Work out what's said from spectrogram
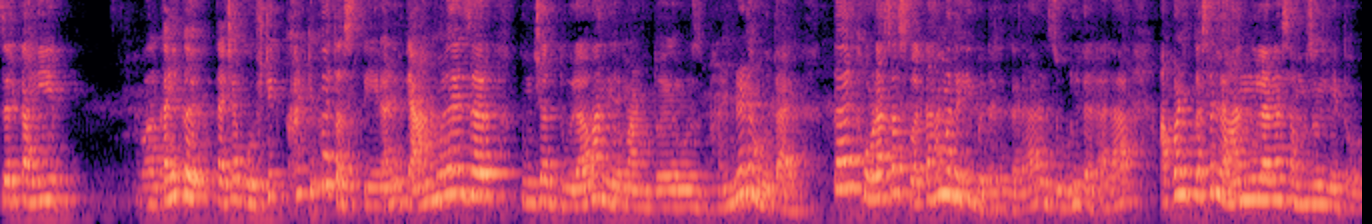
जर काही काही क त्याच्या गोष्टी खटकत असतील आणि त्यामुळे जर तुमच्या दुरावा निर्माण होतोय रोज भांडणं होत आहेत तर थोडासा स्वतःमध्येही बदल करा जोडीदाराला आपण कसं लहान मुलांना समजून घेतो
